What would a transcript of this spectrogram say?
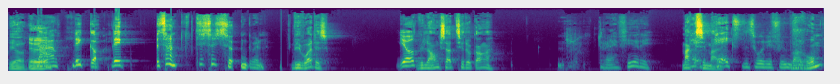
Früh? Ja. ja, ja. Nein, nicht, gar- nicht. Sind, das ist selten gewesen. Wie war das? Ja, Wie lang seid ihr da gegangen? drei, vier. Maximal. Höchstens halbe fünf. Warum?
